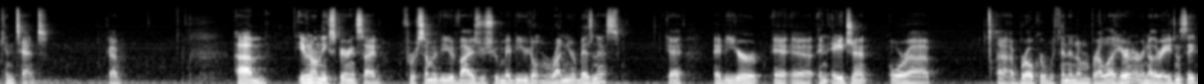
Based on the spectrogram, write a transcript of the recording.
content. Okay. Um, even on the experience side, for some of you advisors who maybe you don't run your business, okay, maybe you're a, a, an agent or a, a broker within an umbrella here or another agency,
